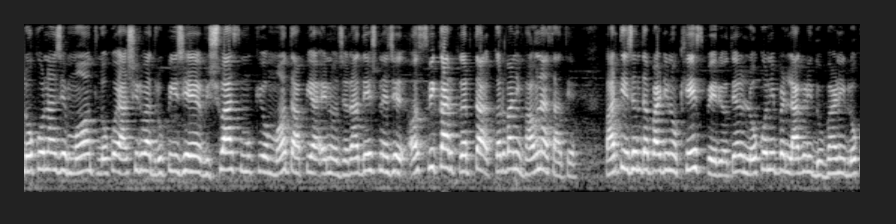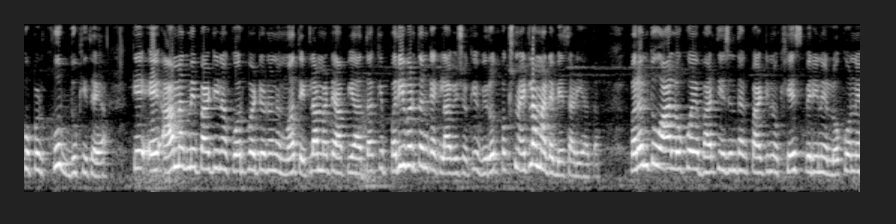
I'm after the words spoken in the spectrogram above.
લોકોના જે મત, લોકોએ આશીર્વાદ રૂપી જે વિશ્વાસ મૂક્યો, મત આપ્યા, એનો જનાદેશને જે અસ્વીકાર કરતા, કરવાની ભાવના સાથે ભારતીય જનતા પાર્ટીનો ખેસ પહેર્યો. ત્યારે લોકોની પણ લાગણી દુભાણી, લોકો પણ ખૂબ દુઃખી થયા કે એ આમ આદમી પાર્ટીના કોર્પોરેટરોને મત એટલા માટે આપ્યા હતા કે પરિવર્તન કંઈક લાવી શકે, વિરોધ પક્ષમાં એટલા માટે બેસાડ્યા હતા. પરંતુ આ લોકોએ ભારતીય જનતા પાર્ટીનો ખેસ પહેરીને લોકોને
